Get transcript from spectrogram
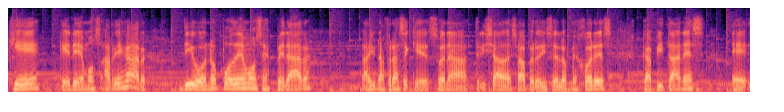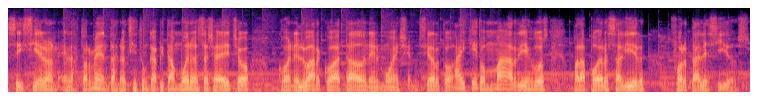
qué queremos arriesgar. Digo, no podemos esperar hay una frase que suena trillada ya, pero dice los mejores capitanes eh, se hicieron en las tormentas. No existe un capitán bueno que se haya hecho con el barco atado en el muelle, ¿no es cierto? Hay que tomar riesgos para poder salir fortalecidos.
